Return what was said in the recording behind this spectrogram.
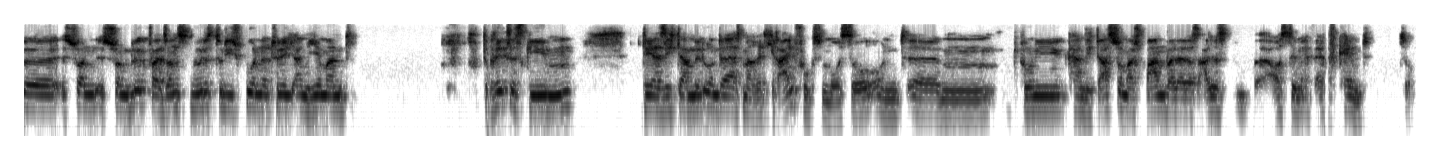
äh, ist, schon, ist schon Glück, weil sonst würdest du die Spuren natürlich an jemand Drittes geben, der sich da mitunter erstmal richtig reinfuchsen muss. So. Und ähm, Toni kann sich das schon mal sparen, weil er das alles aus dem FF kennt. So.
